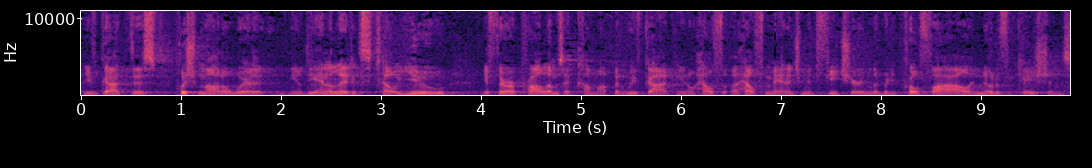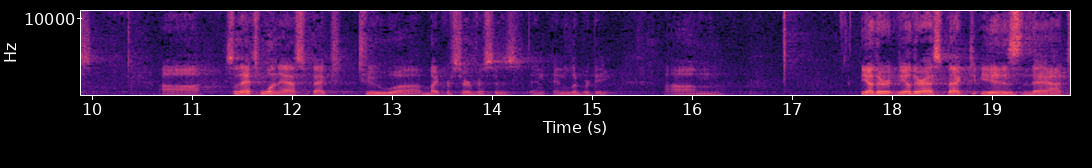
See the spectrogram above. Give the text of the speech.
you've got this push model where you know, the analytics tell you if there are problems that come up. And we've got you know, health, a health management feature in Liberty Profile and notifications. Uh, so that's one aspect to uh, microservices in, Liberty. Um, the, other, the other aspect is that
